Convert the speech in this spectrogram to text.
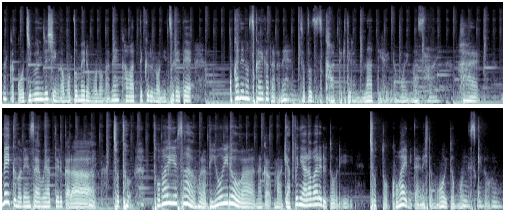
なんかこう自分自身が求めるものがね変わってくるのにつれてお金の使い方がねちょっとずつ変わってきてるんだなっていう風に思います。はい。はい、メイクの連載もやってるから、はい。ちょっととはいえさほら美容医療はなんか、まあ、ギャップに現れる通りちょっと怖いみたいな人も多いと思うんですけど、うんうん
